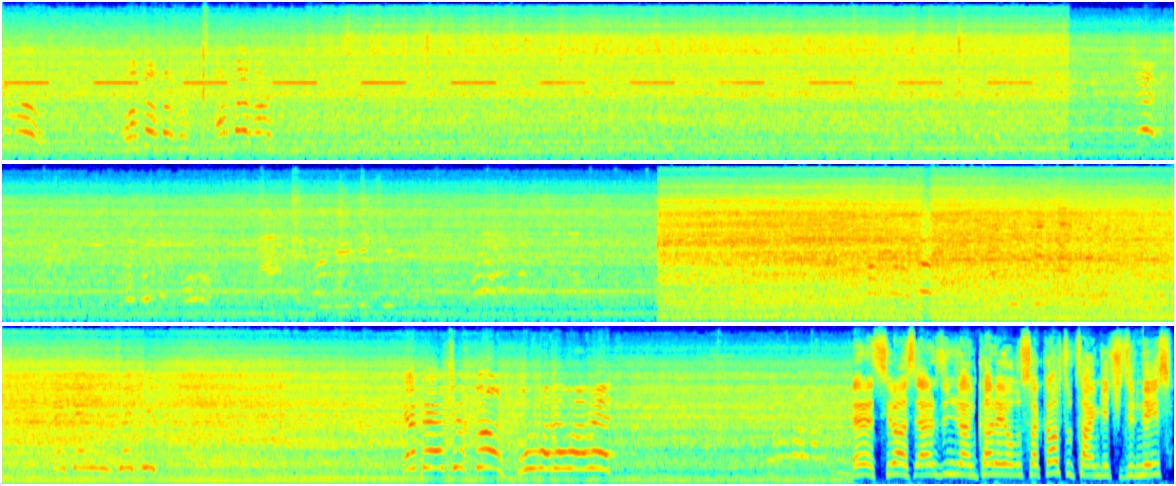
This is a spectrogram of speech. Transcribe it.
At at at. At at at. Şef. Ha gördün mü? Tamam. Tekerini çekil. Tepeye çık dur. Durma devam et. Evet Sivas Erzincan Karayolu Sakal Tutan geçitindeyiz.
